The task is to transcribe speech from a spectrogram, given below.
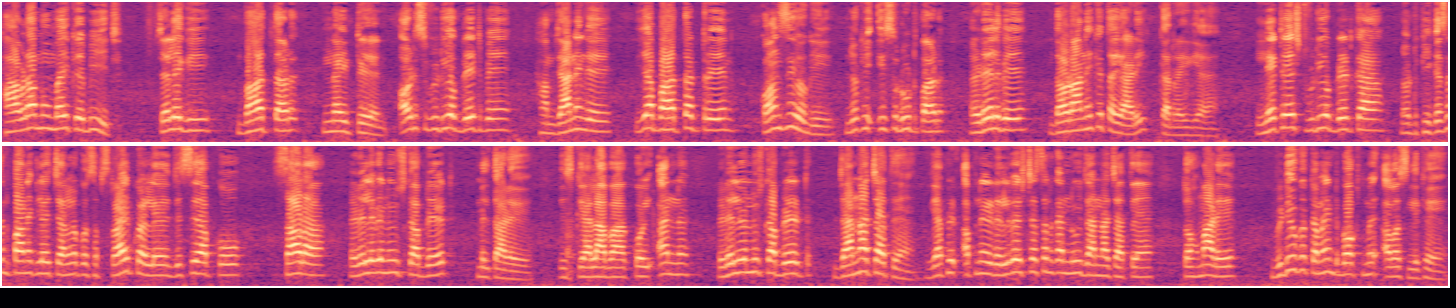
हावड़ा मुंबई के बीच चलेगी बहत्तर नई ट्रेन। और इस वीडियो अपडेट में हम जानेंगे, यह बहत्तर ट्रेन कौन सी होगी जो कि इस रूट पर रेलवे दौड़ाने की तैयारी कर रही है। लेटेस्ट वीडियो अपडेट का नोटिफिकेशन पाने के लिए चैनल को सब्सक्राइब कर लें, जिससे आपको सारा रेलवे न्यूज़ का अपडेट मिलता रहे। इसके अलावा कोई अन्य रेलवे न्यूज़ का अपडेट जानना चाहते हैं या फिर अपने रेलवे स्टेशन का न्यूज़ जानना चाहते हैं तो हमारे वीडियो के कमेंट बॉक्स में अवश्य लिखें।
